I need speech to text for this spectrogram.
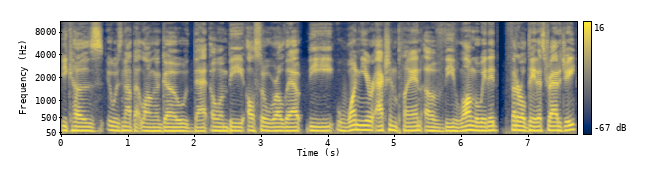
because it was not that long ago that OMB also rolled out the one year action plan of the long awaited federal data strategy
